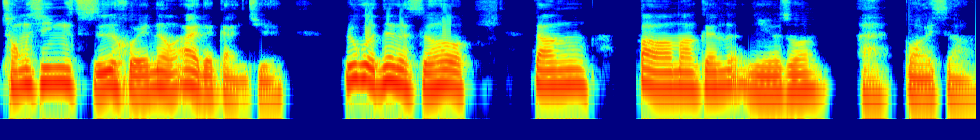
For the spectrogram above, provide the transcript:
重新拾回那种爱的感觉。如果那个时候，当爸爸妈妈跟女儿说：“哎，不好意思啊，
